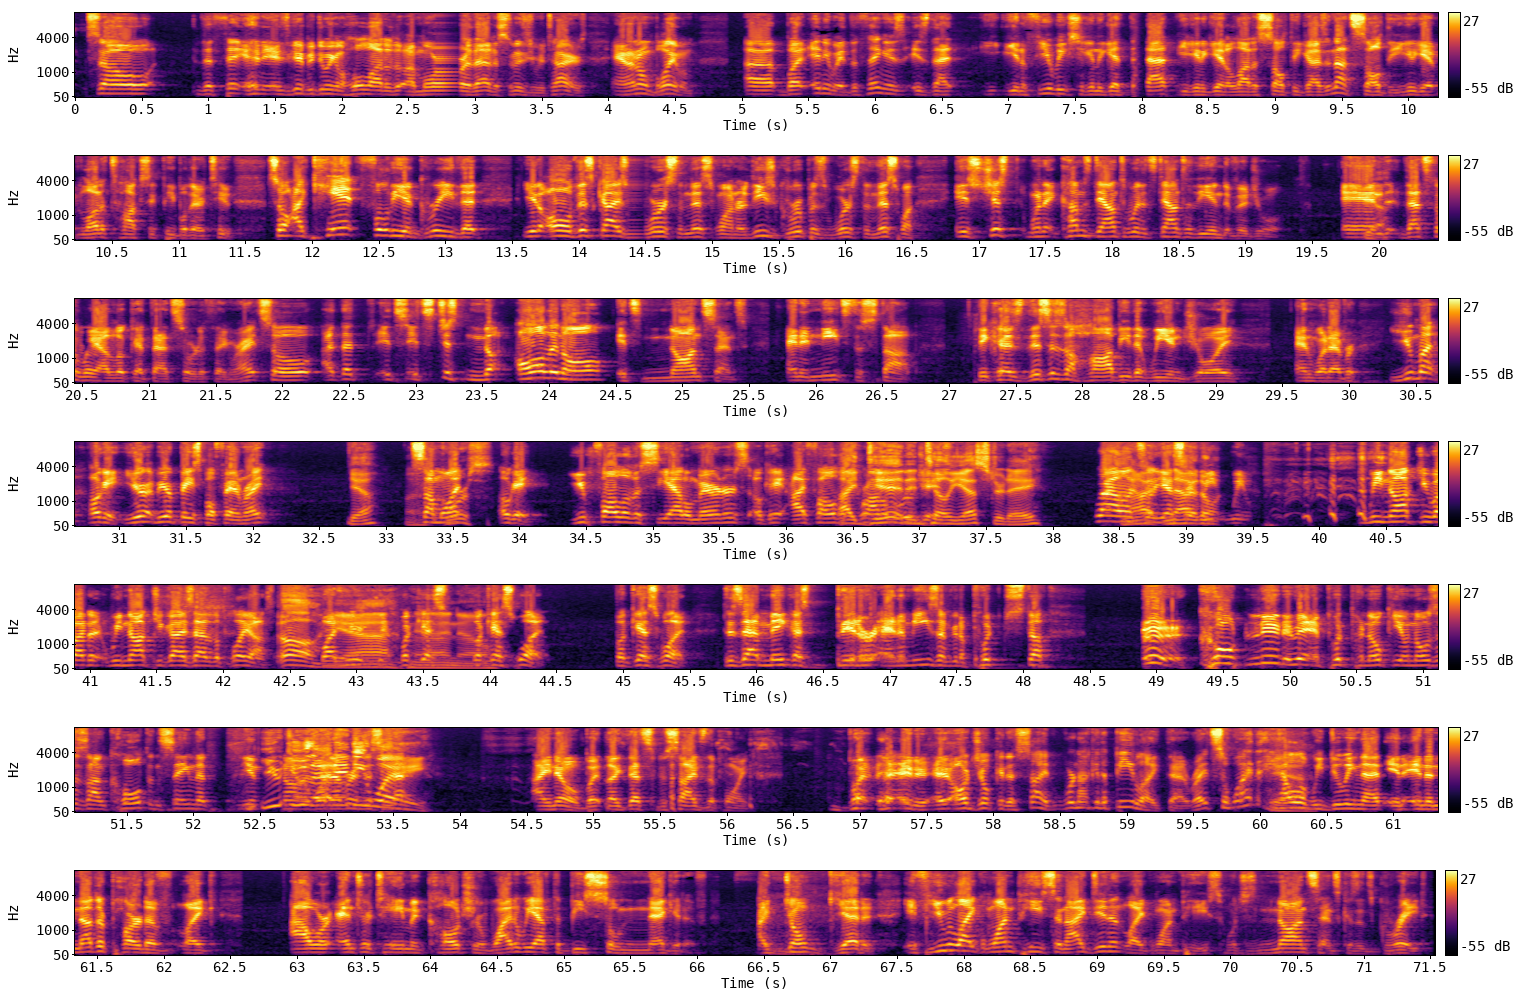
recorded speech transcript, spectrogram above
So the thing, and he's going to be doing a whole lot of uh, more of that as soon as he retires, and I don't blame him. Uh, but anyway, the thing is, is that in a few weeks you're going to get that. You're going to get a lot of salty guys, and not salty. You're going to get a lot of toxic people there too. So I can't fully agree that you know, oh, this guy's worse than this one, or these group is worse than this one. It's just when it comes down to it, it's down to the individual, and yeah. that's the way I look at that sort of thing, right? So I, that it's it's just not, all in all, it's nonsense, and it needs to stop because this is a hobby that we enjoy and whatever. You might okay, you're you're a baseball fan, right? Yeah, somewhat. Okay, you follow the Seattle Mariners. Okay, I follow the I Toronto did until yesterday. Well, now, until yesterday, we, we, we, knocked you out. Of, we knocked you guys out of the playoffs. Oh, but yeah, here, but guess, yeah, but guess what? But guess what? Does that make us bitter enemies? I'm going to put stuff. Uh, Colt and put Pinocchio noses on Colt and saying that you, you know, do that anyway. I know, but like that's besides the point. but and all joking aside, we're not going to be like that, right? So why the hell are we doing that in, in another part of like our entertainment culture? Why do we have to be so negative? I don't get it. If you like One Piece and I didn't like One Piece, which is nonsense because it's great,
